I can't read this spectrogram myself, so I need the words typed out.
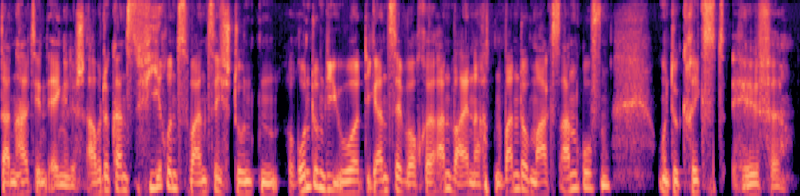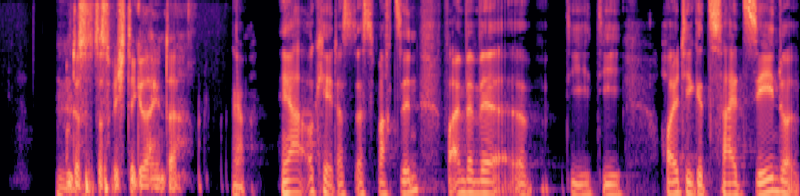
dann halt in Englisch. Aber du kannst 24 Stunden rund um die Uhr, die ganze Woche, an Weihnachten, wann du magst, anrufen und du kriegst Hilfe. Und hm. das ist das Wichtige dahinter. Ja. Ja, okay, das, das macht Sinn. Vor allem, wenn wir äh, die, die heutige Zeit sehen. Du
